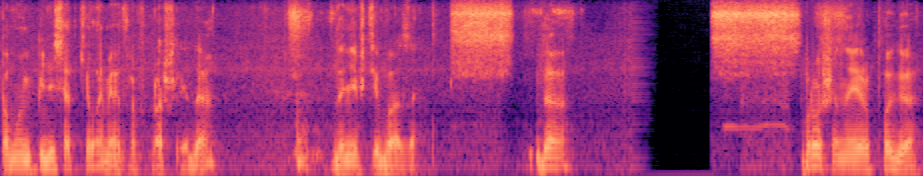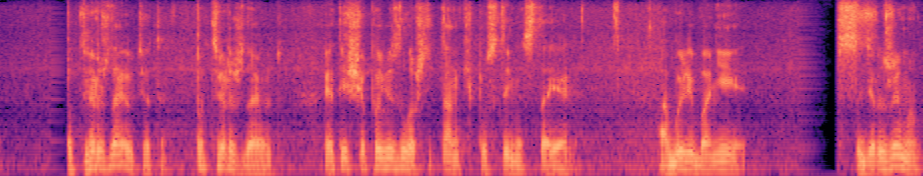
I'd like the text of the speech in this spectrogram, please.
по-моему, 50 километров прошли, да? До нефтебазы. Да. Брошенные РПГ подтверждают это? Подтверждают. Это еще повезло, что танки пустыми стояли. А были бы они с содержимым,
